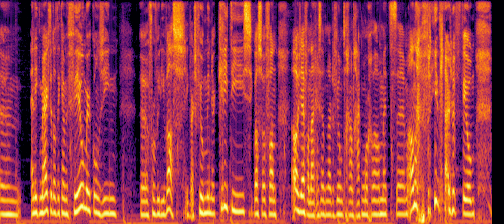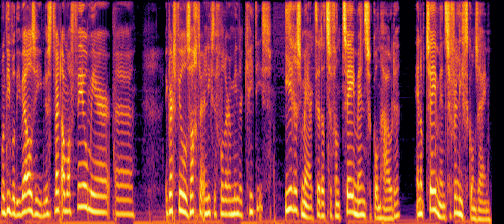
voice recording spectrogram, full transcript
Um, en ik merkte dat ik hem veel meer kon zien uh, voor wie die was. Ik werd veel minder kritisch. Ik was zo van, oh, als jij vandaag is om naar de film te gaan, ga ik morgen wel met uh, mijn andere vriend naar de film. Want die wil die wel zien. Dus het werd allemaal veel meer... Uh, ik werd veel zachter en liefdevoller en minder kritisch. Iris merkte dat ze van twee mensen kon houden en op twee mensen verliefd kon zijn.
